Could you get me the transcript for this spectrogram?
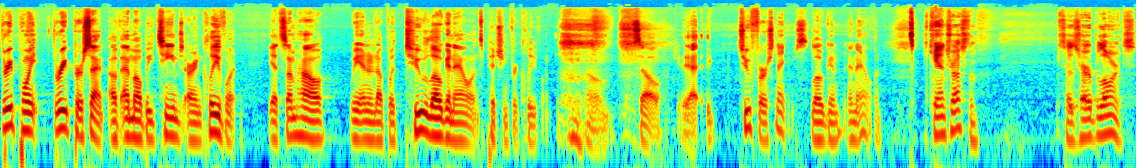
3.3 percent of MLB teams are in Cleveland. Yet somehow we ended up with two Logan Allens pitching for Cleveland. Um, so yeah, two first names, Logan and Allen. You can't trust them, Says Herb Lawrence.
